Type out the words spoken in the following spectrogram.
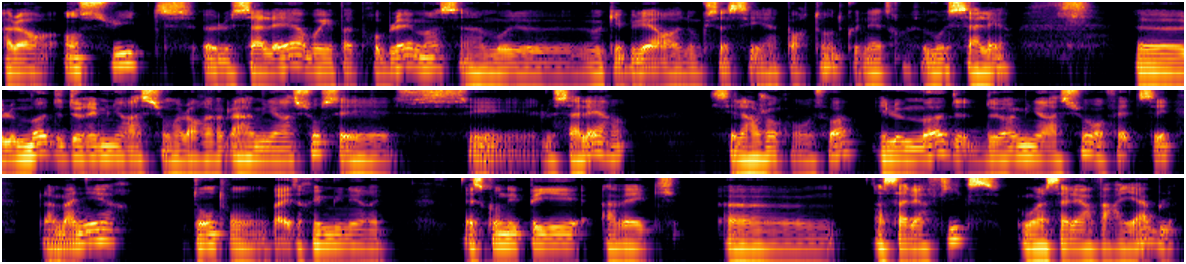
alors ensuite, le salaire, bon, il n'y a pas de problème, hein, c'est un mot de vocabulaire, donc ça c'est important de connaître ce mot salaire. le mode de rémunération. Alors la rémunération, c'est c'est le salaire, hein, c'est l'argent qu'on reçoit. Et le mode de rémunération, en fait, c'est la manière dont on va être rémunéré. Est-ce qu'on est payé avec euh, un salaire fixe ou un salaire variable?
